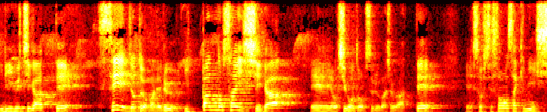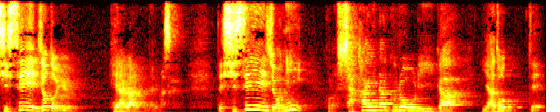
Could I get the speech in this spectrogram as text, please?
ー、入り口があって聖女と呼ばれる一般の祭司がえー、お仕事をする場所があって、えー、そしてその先に死聖所という部屋があるようになります。で死聖所にこの社会なグローリーが宿って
